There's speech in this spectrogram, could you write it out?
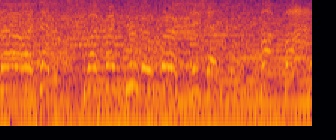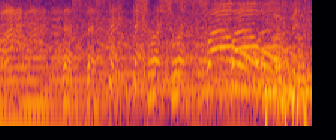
So I said to my friend, you go first, and he said, but, but, but, the, the stench was, was foul. She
